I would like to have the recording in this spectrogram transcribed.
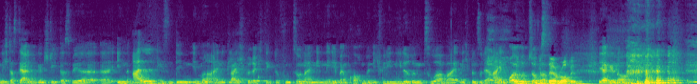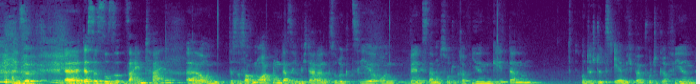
nicht, dass der Eindruck entsteht, dass wir äh, in all diesen Dingen immer eine gleichberechtigte Funktion einnehmen. Nee, nee, beim Kochen bin ich für die niederen Zuarbeiten. Ich bin so der Du bist 1-Euro-Jobber. der Robin. Ja, genau. also äh, das ist so so sein Teil äh, und das ist auch in Ordnung, dass ich mich da dann zurückziehe und wenn es dann ums Fotografieren geht, dann unterstützt er mich beim Fotografieren.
